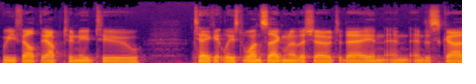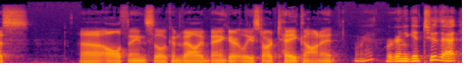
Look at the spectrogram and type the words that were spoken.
we felt the opportunity to take at least one segment of the show today and, and, and discuss uh, all things Silicon Valley Bank, or at least our take on it. We're going to get to that.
